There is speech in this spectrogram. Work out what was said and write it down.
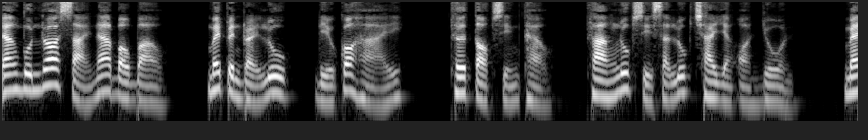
นางบุญรอดสายหน้าเบาๆ ไม่เป็นไรลูก เดี๋ยวก็หาย เธอตอบเสียงแผ่วพลางลูบศีรษะลูกชายอย่างอ่อนโยน แม่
